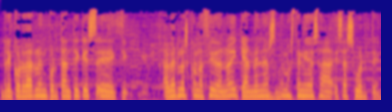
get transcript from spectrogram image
recordar lo importante que es eh, que haberlos conocido, ¿no? Y que al menos hemos tenido esa, esa suerte.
